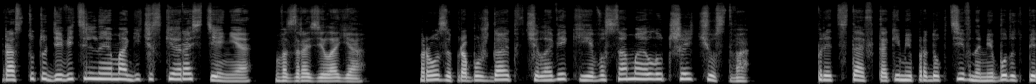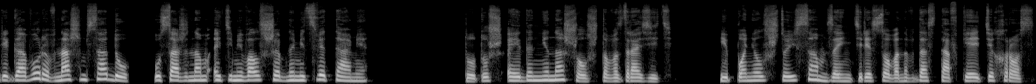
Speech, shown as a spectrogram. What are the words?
растут удивительные магические растения», — возразила я. «Розы пробуждают в человеке его самые лучшие чувства». Представь, какими продуктивными будут переговоры в нашем саду, усаженном этими волшебными цветами. Тут уж Эйден не нашел, что возразить, и понял, что и сам заинтересован в доставке этих роз.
